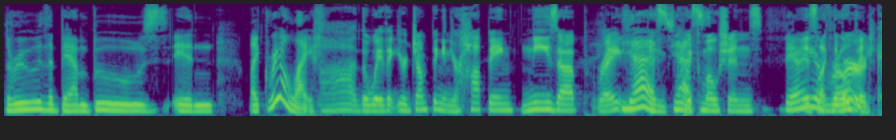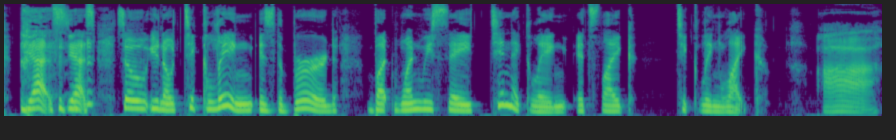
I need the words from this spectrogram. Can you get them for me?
through the bamboos in like real life. Ah, the way that you're jumping and you're hopping, knees up, right? Yes, and yes. Quick motions. Very it's aerobic. like the bird. yes, yes. So, you know, tikling is the bird, but when we say tinikling, it's like tikling like. Ah.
